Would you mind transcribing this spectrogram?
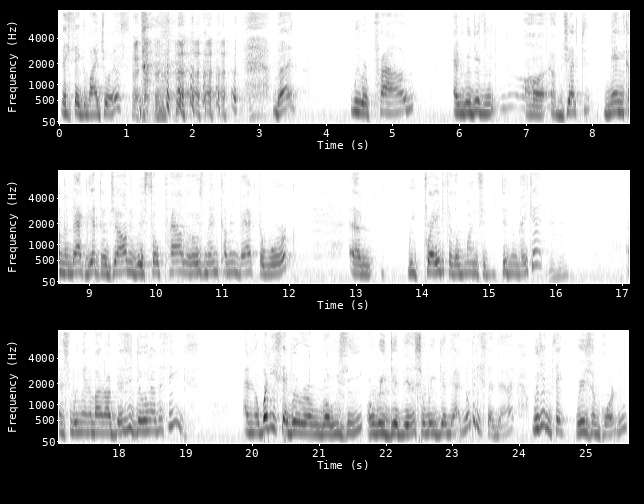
They said goodbye to us. but we were proud and we didn't uh, object men coming back to get their jobs. We were so proud of those men coming back to work. And we prayed for the ones that didn't make it. Mm-hmm. And so we went about our business doing other things. And nobody said we were a Rosie or we did this or we did that. Nobody said that. We didn't think we was important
